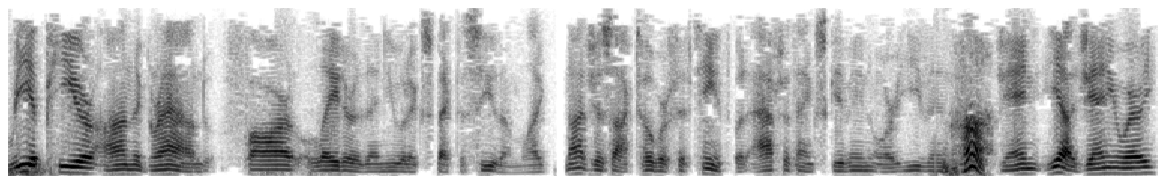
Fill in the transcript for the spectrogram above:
reappear on the ground far later than you would expect to see them. Like not just October 15th, but after Thanksgiving or even Huh. Jan yeah, January,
